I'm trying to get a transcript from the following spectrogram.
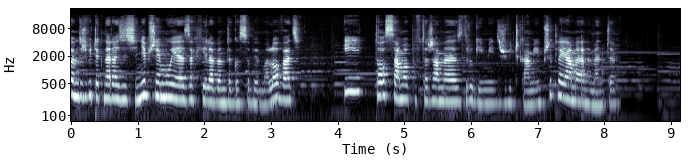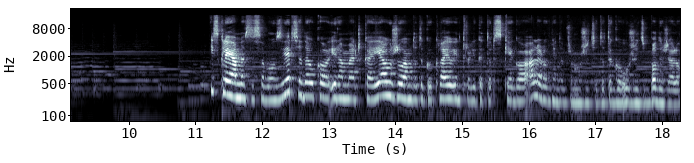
Tyłem drzwiczek na razie się nie przejmuję, za chwilę będę go sobie malować. I to samo powtarzamy z drugimi drzwiczkami. Przyklejamy elementy. I sklejamy ze sobą zwierciadełko i rameczkę. Ja użyłam do tego kleju introligatorskiego, ale równie dobrze możecie do tego użyć body gelu.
